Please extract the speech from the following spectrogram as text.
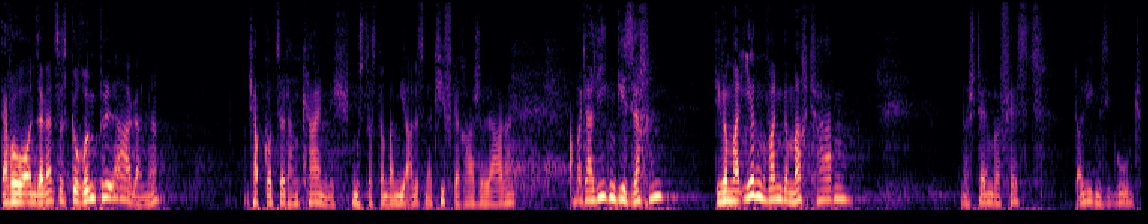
Da, wo wir unser ganzes Gerümpel lagern. Ne? Ich habe Gott sei Dank keinen. Ich muss das dann bei mir alles in der Tiefgarage lagern. Aber da liegen die Sachen, die wir mal irgendwann gemacht haben. Und da stellen wir fest, da liegen sie gut.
